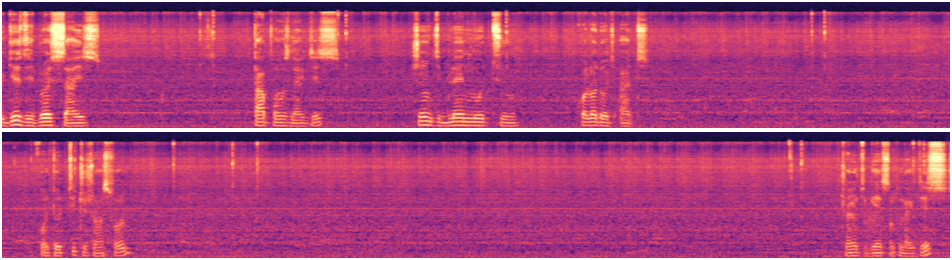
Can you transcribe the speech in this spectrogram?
Reduce the brush size. Tap once like this. Change the blend mode to color dodge add. Ctrl T to transform. Trying to get something like this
